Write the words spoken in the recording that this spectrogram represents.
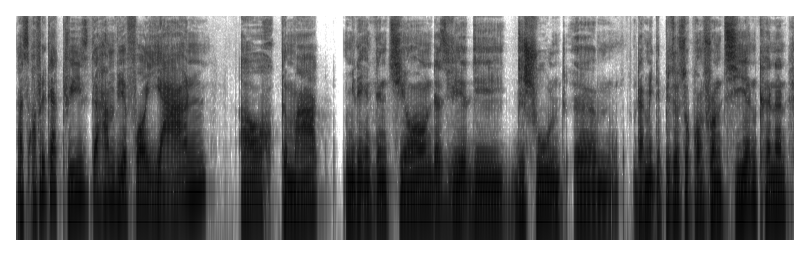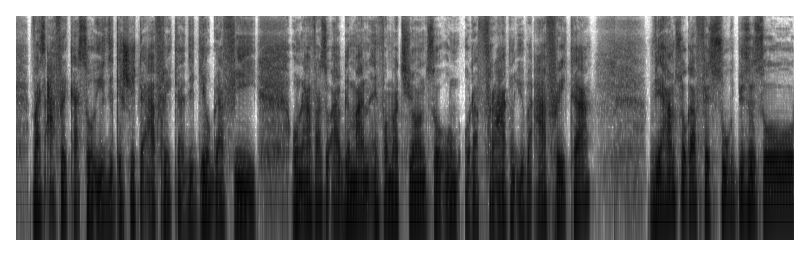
Das Afrika-Quiz, da haben wir vor Jahren auch gemacht, mit der Intention, dass wir die, die Schulen ähm, damit ein bisschen so konfrontieren können, was Afrika so ist, die Geschichte Afrika, die Geografie und einfach so allgemeine Informationen so und, oder Fragen über Afrika. Wir haben sogar versucht, ein bisschen so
